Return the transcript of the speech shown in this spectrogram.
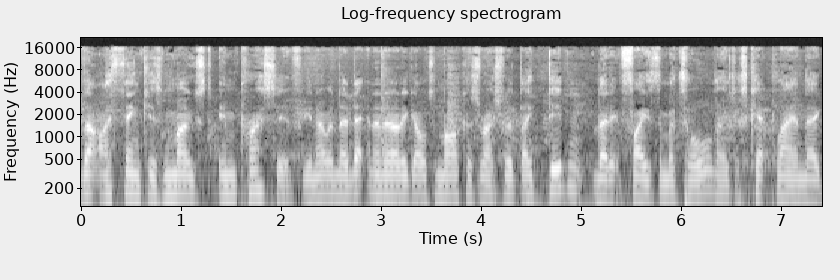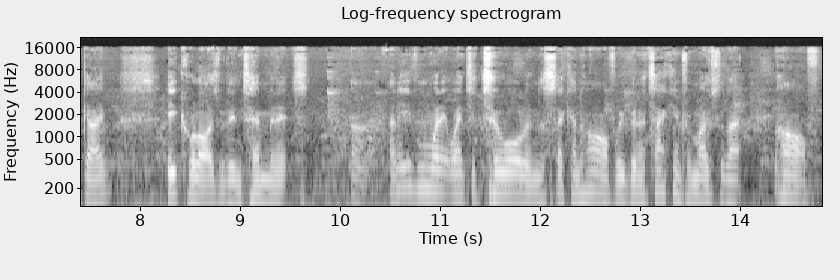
that I think is most impressive. You know, when they let in an early goal to Marcus Rashford, they didn't let it faze them at all. They just kept playing their game, equalised within 10 minutes. Uh, and even when it went to 2 all in the second half, we've been attacking for most of that half.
